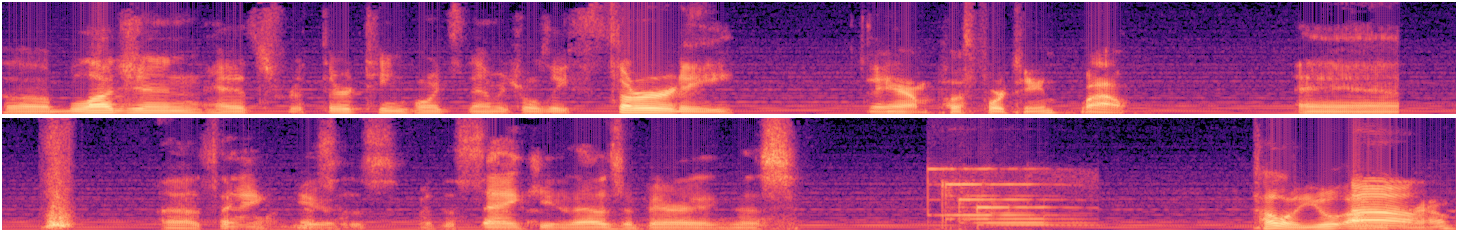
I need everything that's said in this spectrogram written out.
Uh, bludgeon hits for 13 points of damage, rolls a 30, Damn, plus 14. Wow. And uh, Thank you. misses with a Thank you. That was a burying this. Hello, you on Oh. the ground?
